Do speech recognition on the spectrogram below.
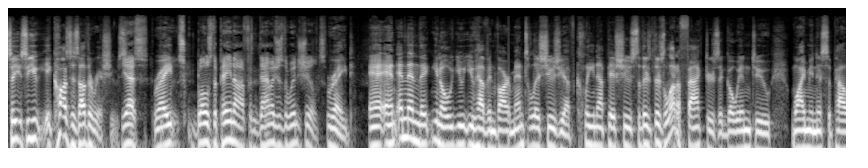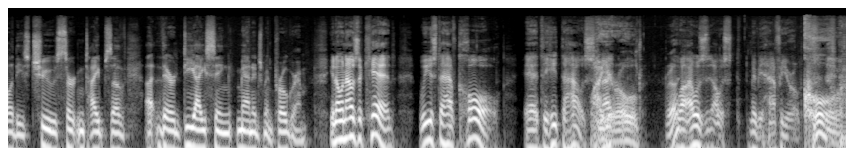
So you, so you it causes other issues. Yes. Right. S- Blows the paint off and damages the windshields. Right. And, and and then the you know you you have environmental issues, you have cleanup issues. So there's there's a lot of factors that go into why municipalities choose certain types of uh, their de-icing management program. You know, when I was a kid, we used to have coal uh, to heat the house. Wow, And you're old. Really? Well, I was I was maybe half a year old. Cold.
